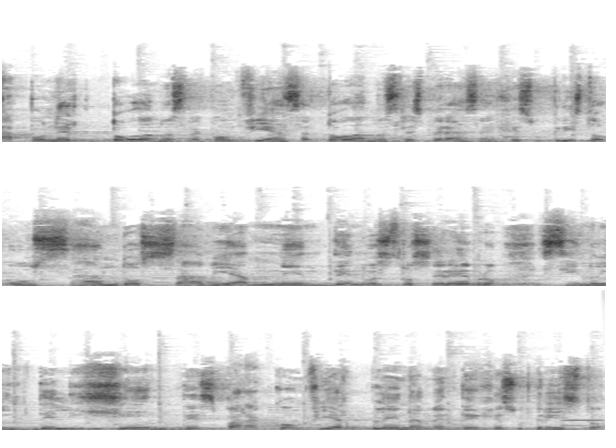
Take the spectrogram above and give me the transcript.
a poner toda nuestra confianza, toda nuestra esperanza en Jesucristo, usando sabiamente nuestro cerebro, siendo inteligentes para confiar plenamente en Jesucristo.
